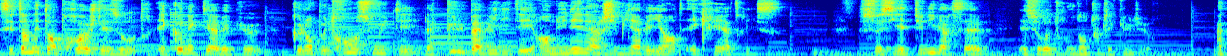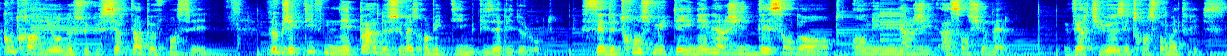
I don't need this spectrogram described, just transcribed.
C'est en étant proche des autres et connecté avec eux que l'on peut transmuter la culpabilité en une énergie bienveillante et créatrice. Ceci est universel et se retrouve dans toutes les cultures. A contrario de ce que certains peuvent penser, l'objectif n'est pas de se mettre en victime vis-à-vis de l'autre, c'est de transmuter une énergie descendante en une énergie ascensionnelle, vertueuse et transformatrice.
